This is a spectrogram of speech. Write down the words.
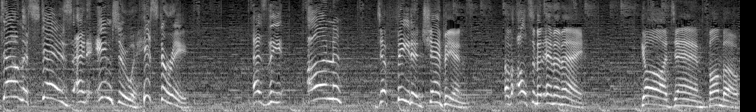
Down the stairs and into history as the undefeated champion of Ultimate MMA. God damn, Bombo.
